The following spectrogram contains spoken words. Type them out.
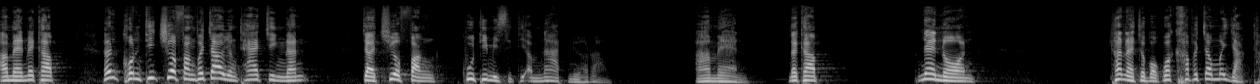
อามันไหมครับดังนั้นคนที่เชื่อฟังพระเจ้าอย่างแท้จริงนั้น จะเชื่อฟังผู้ที่มีสิทธิอำนาจเหนือเรา อาเมนนะครับ แน่นอนท่านอาจจะบอกว่าข้าพเจ้าไม่อยากท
